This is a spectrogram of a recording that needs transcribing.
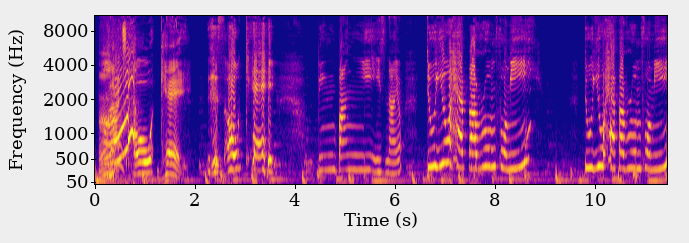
That's okay. It's okay. Bing bang is now. Do you have a room for me? Do you have a room for me?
